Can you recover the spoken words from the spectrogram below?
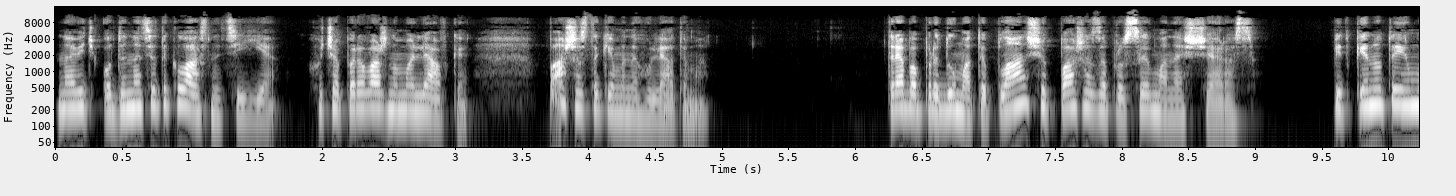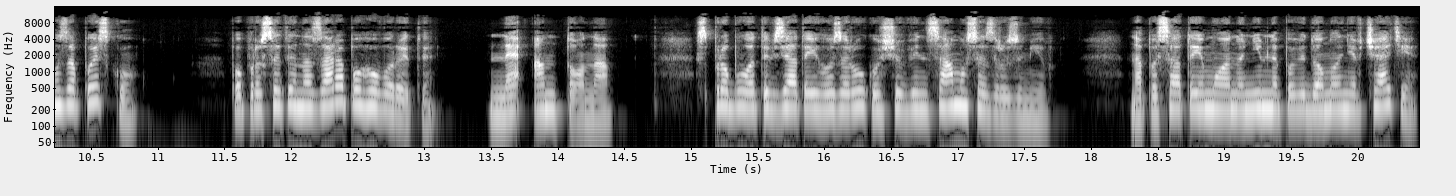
навіть одинадцятикласниці є, хоча переважно малявки. Паша з такими не гулятиме. Треба придумати план, щоб Паша запросив мене ще раз. Підкинути йому записку, попросити Назара поговорити, не Антона, спробувати взяти його за руку, щоб він сам усе зрозумів, написати йому анонімне повідомлення в чаті,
